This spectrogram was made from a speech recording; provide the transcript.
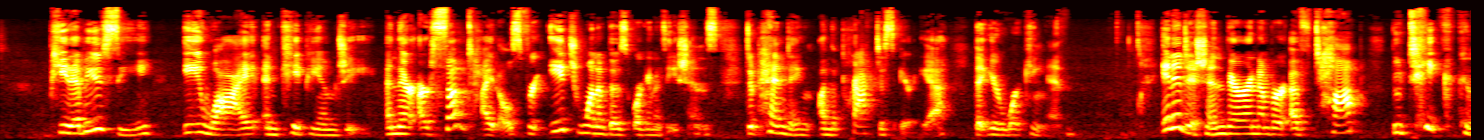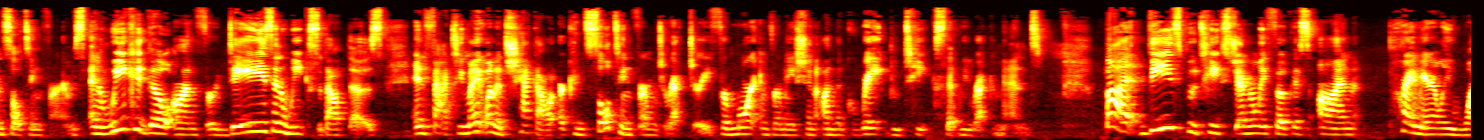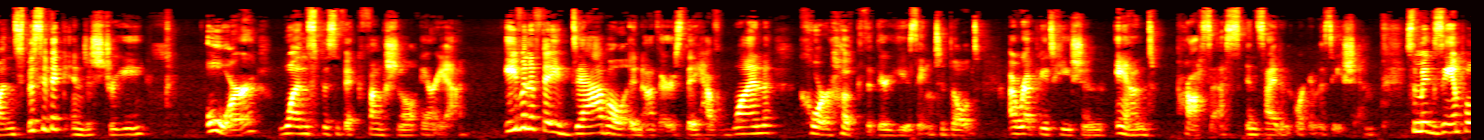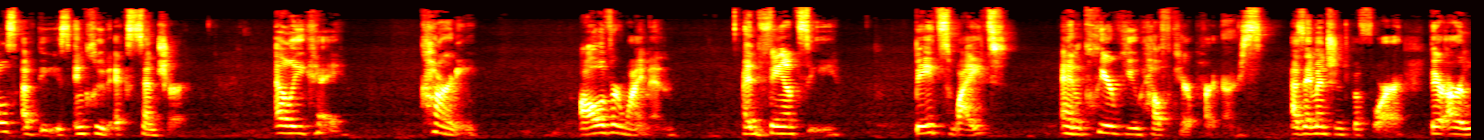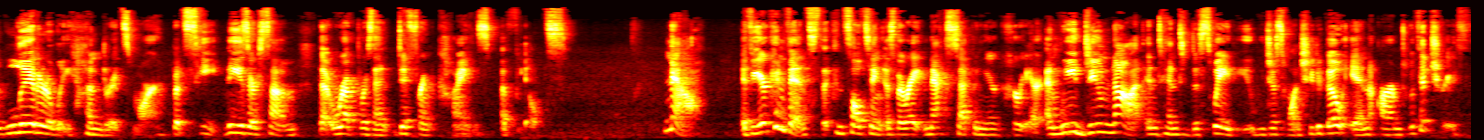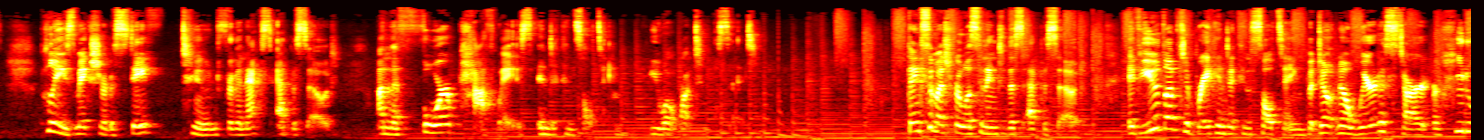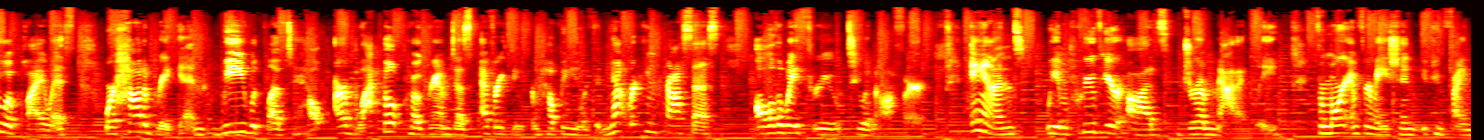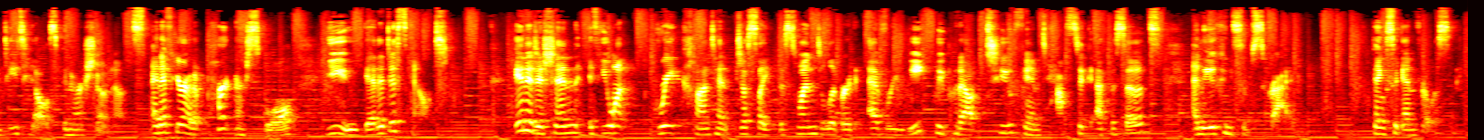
PwC, EY, and KPMG. And there are subtitles for each one of those organizations, depending on the practice area that you're working in. In addition, there are a number of top boutique consulting firms, and we could go on for days and weeks about those. In fact, you might want to check out our consulting firm directory for more information on the great boutiques that we recommend. But these boutiques generally focus on primarily one specific industry or one specific functional area. Even if they dabble in others, they have one core hook that they're using to build a reputation and process inside an organization. Some examples of these include Accenture, LEK, Kearney, Oliver Wyman, Advancy, Bates White, and Clearview Healthcare Partners as I mentioned before, there are literally hundreds more, but see, these are some that represent different kinds of fields. Now, if you're convinced that consulting is the right next step in your career, and we do not intend to dissuade you, we just want you to go in armed with the truth, please make sure to stay tuned for the next episode on the four pathways into consulting. You won't want to miss it. Thanks so much for listening to this episode. If you'd love to break into consulting but don't know where to start or who to apply with or how to break in, we would love to help. Our Black Belt program does everything from helping you with the networking process all the way through to an offer. And we improve your odds dramatically. For more information, you can find details in our show notes. And if you're at a partner school, you get a discount. In addition, if you want great content just like this one delivered every week, we put out two fantastic episodes and you can subscribe. Thanks again for listening.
